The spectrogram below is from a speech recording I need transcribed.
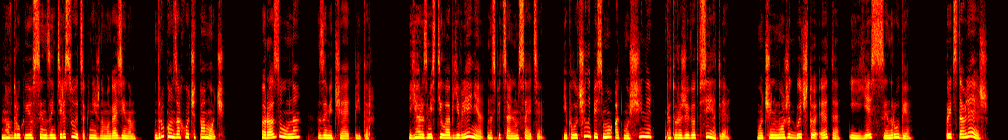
Но вдруг ее сын заинтересуется книжным магазином, вдруг он захочет помочь. «Разумно», — замечает Питер. Я разместила объявление на специальном сайте и получила письмо от мужчины, который живет в Сиэтле. Очень может быть, что это и есть сын Руби. Представляешь,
